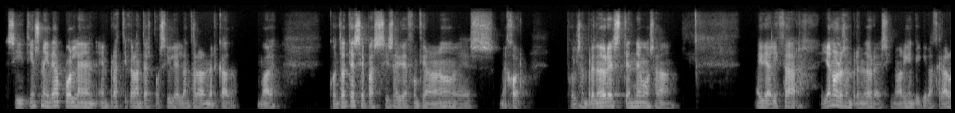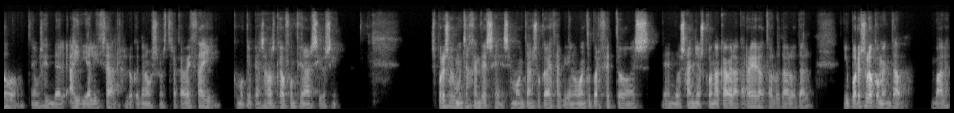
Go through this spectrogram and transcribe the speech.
si tienes una idea, ponla en, práctica lo antes posible, lánzala al mercado, ¿vale? Cuanto antes sepas si esa idea funciona o no, es mejor. Pues los emprendedores tendemos a, idealizar, y ya no los emprendedores, sino alguien que quiera hacer algo, tenemos a idealizar lo que tenemos en nuestra cabeza y como que pensamos que va a funcionar sí o sí. Es por eso que mucha gente se, se, monta en su cabeza que el momento perfecto es en dos años, cuando acabe la carrera o tal o tal o tal. Y por eso lo comentaba, ¿vale?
